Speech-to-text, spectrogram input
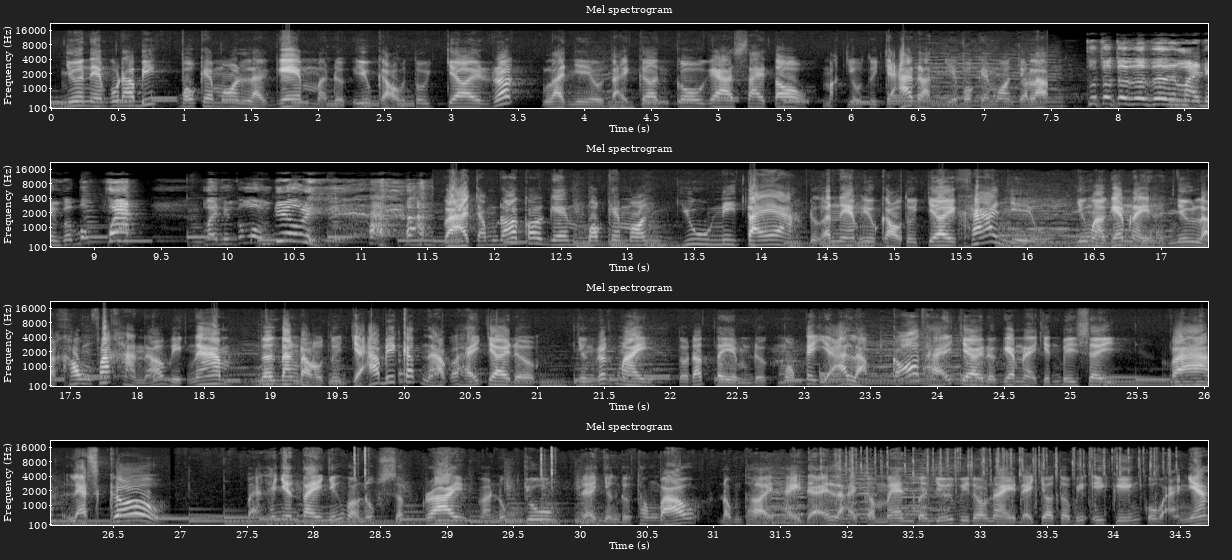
Như anh em cũng đã biết, Pokemon là game mà được yêu cầu tôi chơi rất là nhiều tại kênh Koga Saito. Mặc dù tôi chả rành về Pokemon cho lắm. Thôi thôi thôi, thôi mày đừng có bốc phát Mày đừng có mồm điêu đi. Và trong đó có game Pokemon Unite được anh em yêu cầu tôi chơi khá nhiều. Nhưng mà game này hình như là không phát hành ở Việt Nam Nên ban đầu tôi chả biết cách nào có thể chơi được. Nhưng rất may tôi đã tìm được một cái giả lập có thể chơi được game này trên PC Và let's go! Bạn hãy nhanh tay nhấn vào nút subscribe và nút chuông để nhận được thông báo. Đồng thời hãy để lại comment bên dưới video này để cho tôi biết ý kiến của bạn nhé.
